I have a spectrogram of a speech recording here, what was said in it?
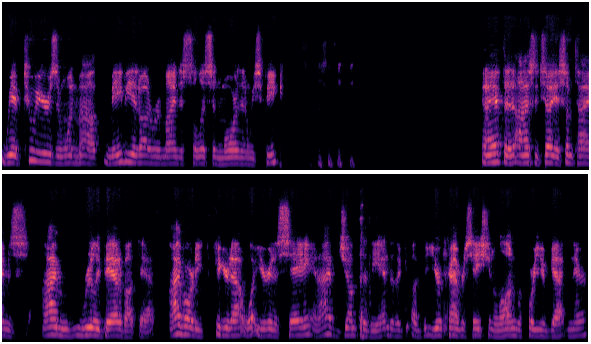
we have two ears and one mouth. Maybe it ought to remind us to listen more than we speak. and I have to honestly tell you, sometimes I'm really bad about that. I've already figured out what you're going to say, and I've jumped to the end of, the, of the, your conversation long before you've gotten there.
